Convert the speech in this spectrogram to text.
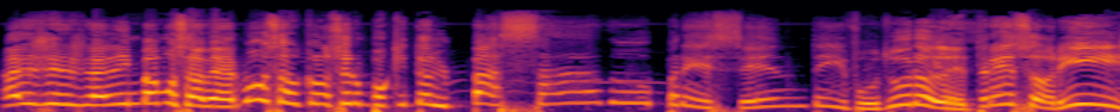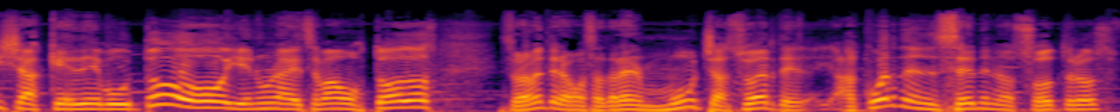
A ver, Geraldine, vamos a ver, vamos a conocer un poquito el pasado, presente y futuro de Tres Orillas, que debutó hoy en una que sepamos todos. Seguramente le vamos a traer mucha suerte. Acuérdense de nosotros,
